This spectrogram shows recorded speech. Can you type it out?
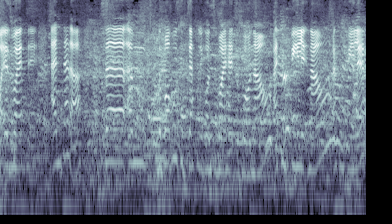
but it's worth it. And Della, the um, the bubbles have definitely gone to my head as well now. I can feel it now. I can feel it.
